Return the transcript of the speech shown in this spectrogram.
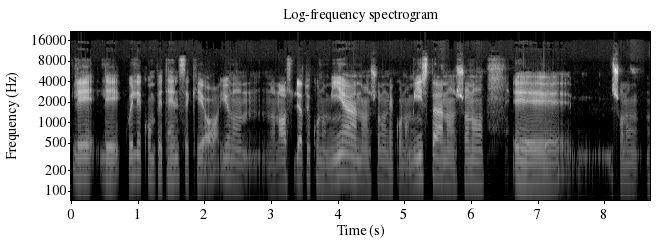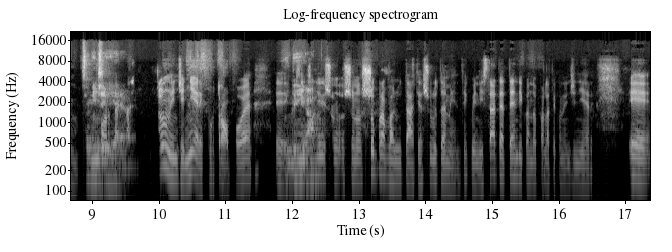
le, le, quelle competenze che ho, io non, non, ho studiato economia, non sono un economista, non sono, eh, sono un, sono ingegnere sono un ingegnere purtroppo, eh. Eh, questi ingegneri sono, sono, sopravvalutati assolutamente, quindi state attenti quando parlate con un ingegnere. Eh,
